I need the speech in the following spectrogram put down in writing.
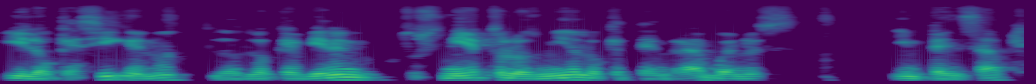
y lo que sigue, ¿no? Lo, que vienen tus nietos, los míos, lo que tendrán, bueno, es impensable.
